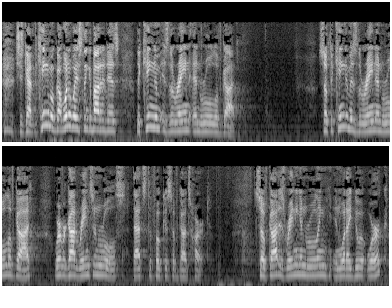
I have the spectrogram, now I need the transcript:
She's got it. The kingdom of God. One of the ways to think about it is the kingdom is the reign and rule of God. So if the kingdom is the reign and rule of God, wherever God reigns and rules, that's the focus of God's heart. So if God is reigning and ruling in what I do at work,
